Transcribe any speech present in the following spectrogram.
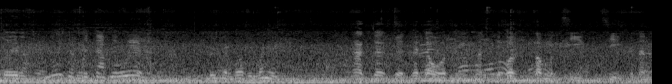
เลยนะไปจับยังไงเป็นอย่างพอถึงวันนี้ถ้าจะเกิดกระโดดมันจะต้องมันสีสีขึ้นนั่นห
